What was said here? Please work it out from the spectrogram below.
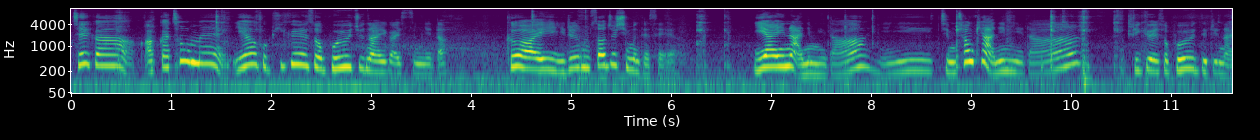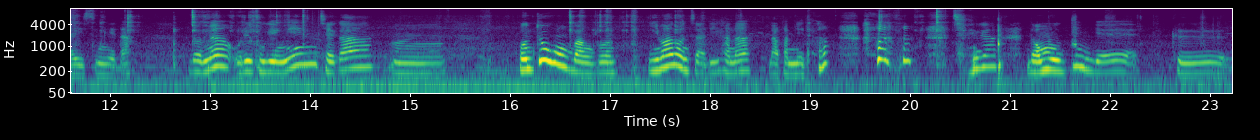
제가 아까 처음에 얘하고 비교해서 보여준 아이가 있습니다. 그 아이 이름 써주시면 되세요. 이 아이는 아닙니다. 이 지금 청캐 아닙니다. 비교해서 보여드린 아이 있습니다. 그러면 우리 고객님 제가 음, 본토 공방분 2만 원짜리 하나 나갑니다. 제가 너무 웃긴 게그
